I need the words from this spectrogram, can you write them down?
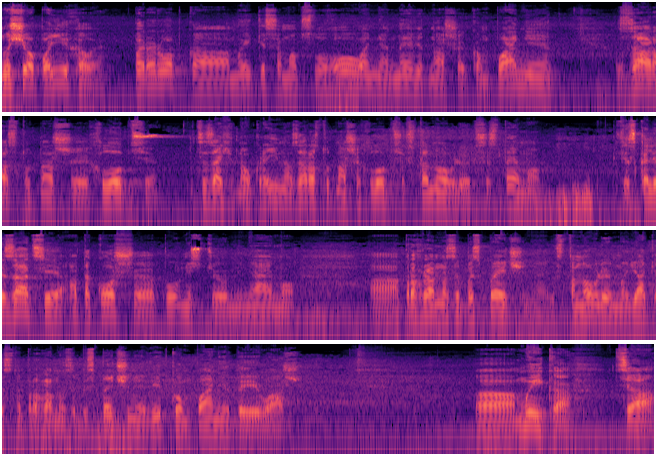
Ну що, поїхали. Переробка мийки самообслуговування не від нашої компанії. Зараз тут наші хлопці, це Західна Україна. Зараз тут наші хлопці встановлюють систему фіскалізації, а також е, повністю міняємо програмне забезпечення і встановлюємо якісне програмне забезпечення від компанії DayWash. Е, Мийка ця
